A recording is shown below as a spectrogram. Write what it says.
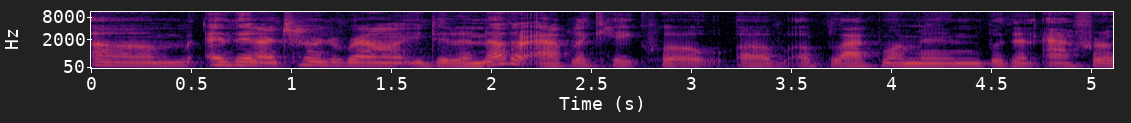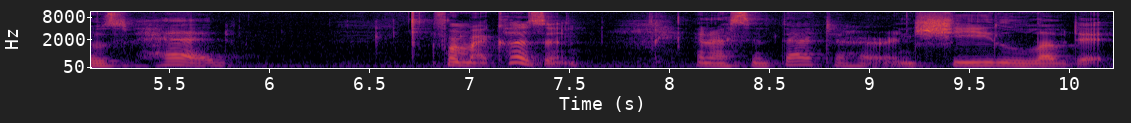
Um, and then I turned around and did another applique quilt of a black woman with an afro's head for my cousin. And I sent that to her and she loved it.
